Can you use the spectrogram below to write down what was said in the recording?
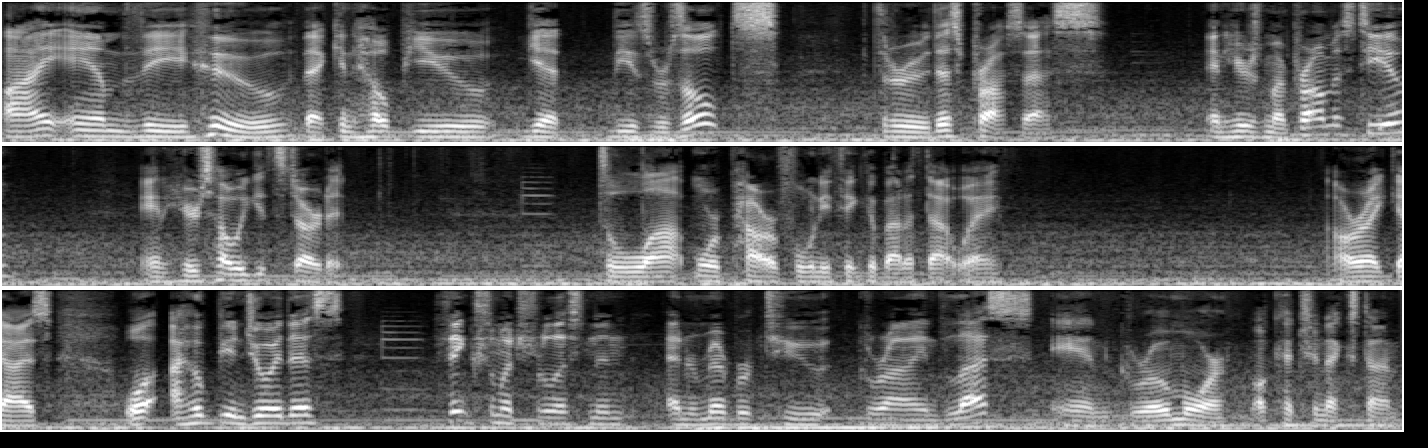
I am the who that can help you get these results through this process And here's my promise to you, and here's how we get started. It's a lot more powerful when you think about it that way. All right, guys. Well, I hope you enjoyed this. Thanks so much for listening, and remember to grind less and grow more. I'll catch you next time.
